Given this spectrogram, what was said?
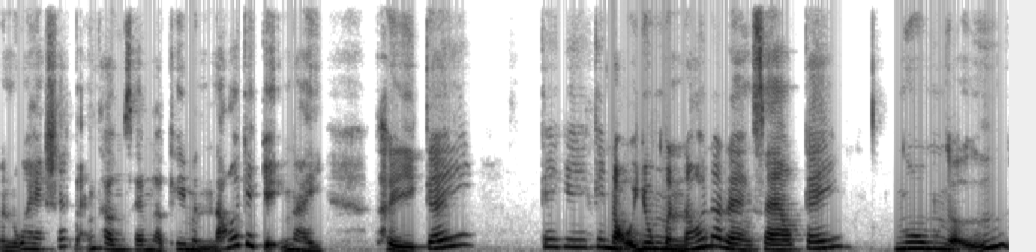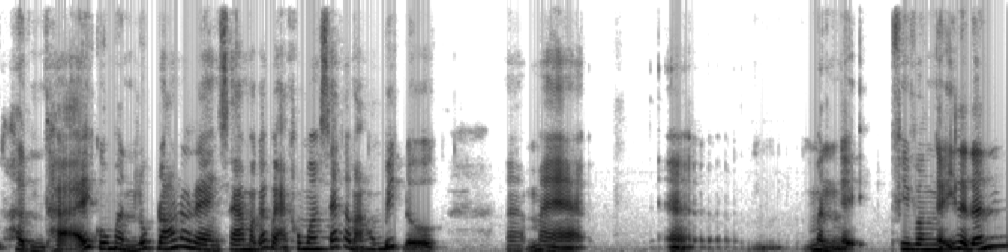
mình quan sát bản thân xem là khi mình nói cái chuyện này thì cái cái cái, cái nội dung mình nói nó ra làm sao cái ngôn ngữ hình thể của mình lúc đó nó ra làm sao mà các bạn không quan sát các bạn không biết được. À, mà à, mình nghĩ phi vân nghĩ là đến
